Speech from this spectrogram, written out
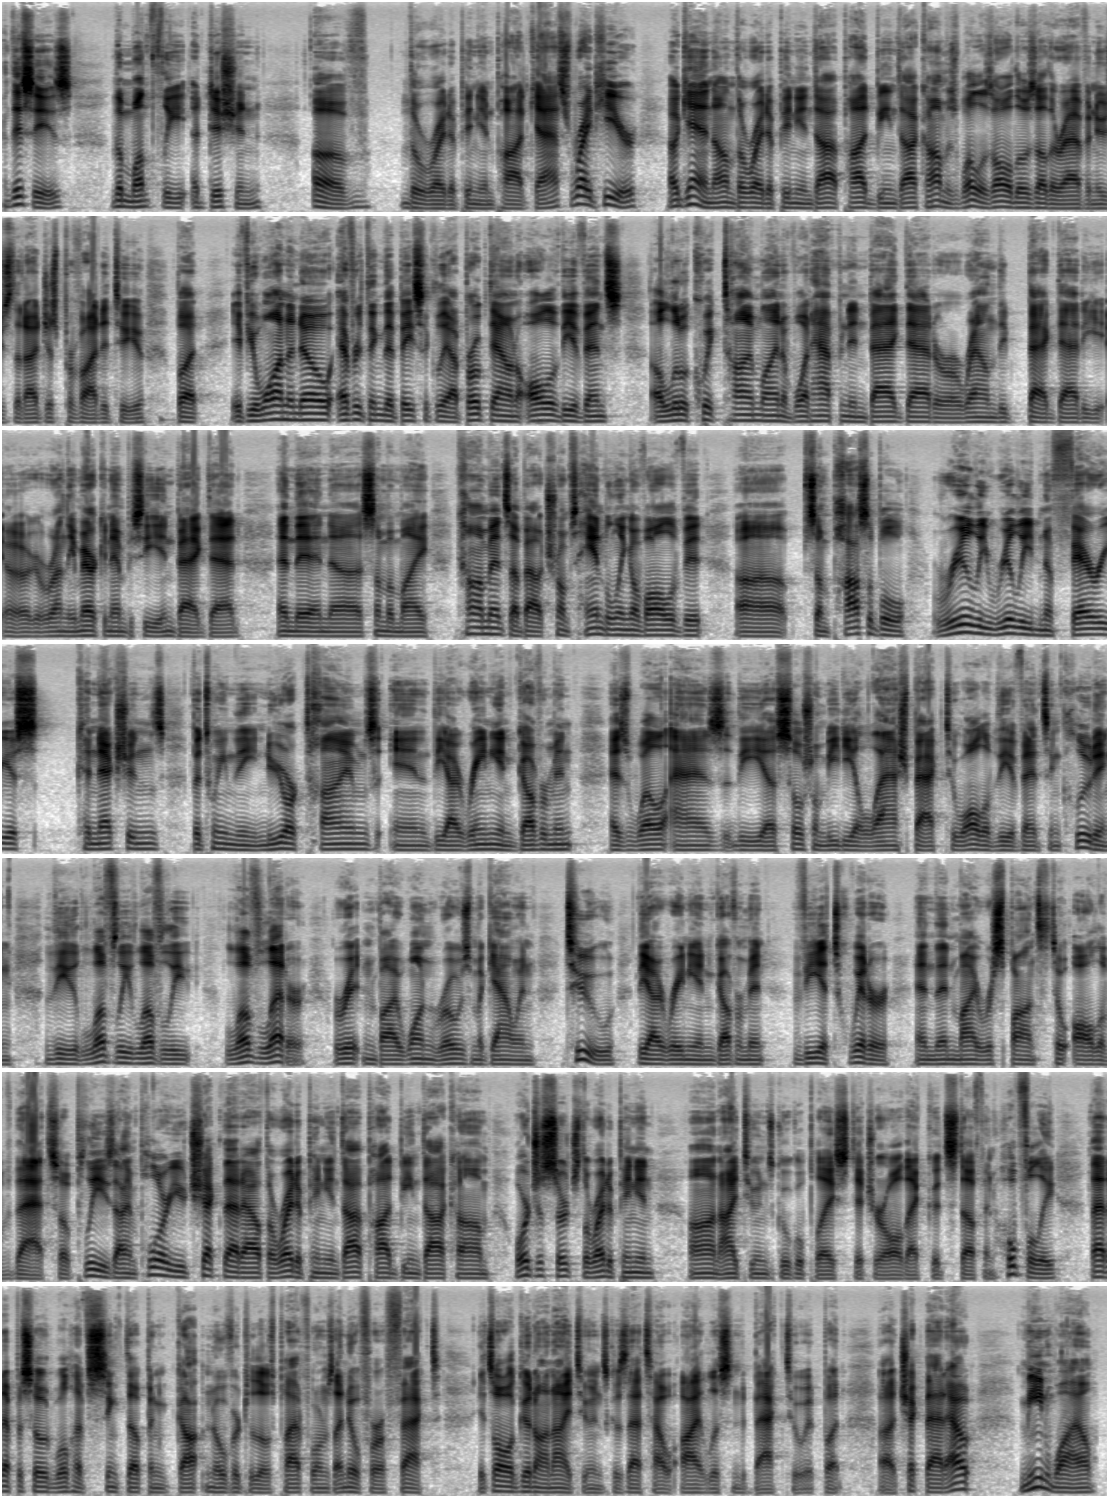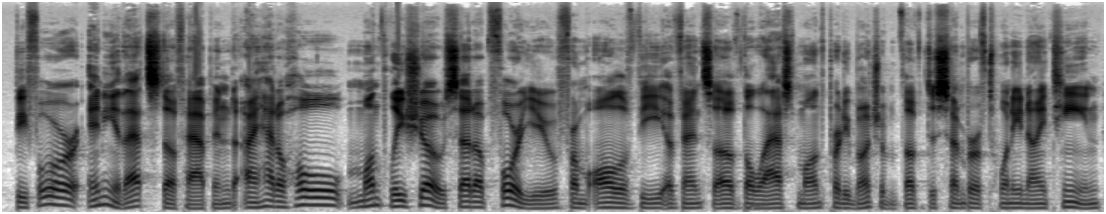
this is the monthly edition of the Right Opinion podcast right here, again on the rightopinion.podbean.com, as well as all those other avenues that I just provided to you. But if you want to know everything that basically I broke down all of the events, a little quick timeline of what happened in Baghdad or around the Baghdadi, uh, around the American embassy in Baghdad, and then uh, some of my comments about Trump's handling of all of it, uh, some possible really, really nefarious connections between the New York Times and the Iranian government, as well as the uh, social media lashback to all of the events, including the lovely, lovely love letter written by one Rose McGowan to the Iranian government via Twitter, and then my response to all of that. So please, I implore you, check that out, therightopinion.podbean.com, or just search The Right Opinion on iTunes, Google Play, Stitcher, all that good stuff. And hopefully that episode will have synced up and gotten over to those platforms. I know for a fact it's all good on iTunes because that's how I listened back to it. But uh, check that out. Meanwhile, before any of that stuff happened, I had a whole monthly show set up for you from all of the events of the last month, pretty much of, of December of 2019.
